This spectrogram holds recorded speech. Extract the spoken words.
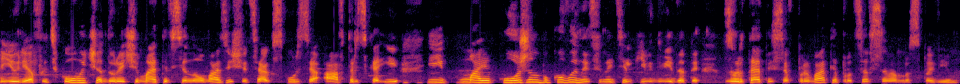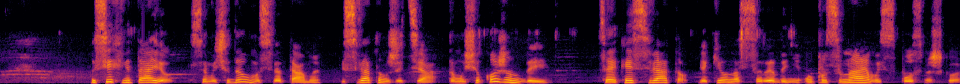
Юрія Федьковича, до речі, майте всі на увазі, що ця екскурсія авторська і її має кожен буковинець, і не тільки відвідати. Звертайтеся в приват, я про це все вам розповім. Усіх вітаю цими чудовими святами і святом життя, тому що кожен день це якесь свято, яке у нас всередині. Ми просинаємось з посмішкою,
